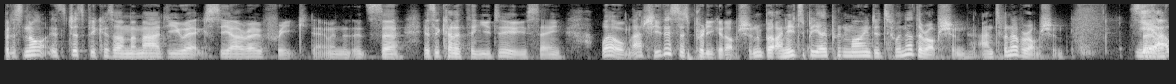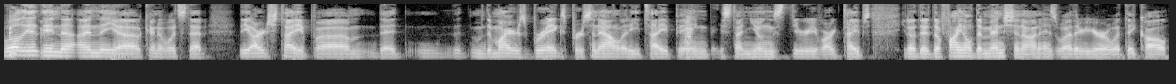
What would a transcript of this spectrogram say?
but it's not. It's just because I'm a mad UX CRO freak, you know, and it's uh, it's the kind of thing you do. You say, well, actually, this is a pretty good option, but I need to be open minded to another option and to another option. So yeah, well, in, in, the in the uh, kind of what's that? The archetype, um, the the, the Myers Briggs personality typing based on Jung's theory of archetypes. You know, the the final dimension on it is whether you're what they call,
